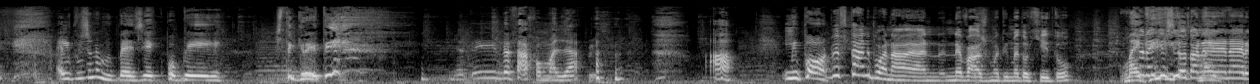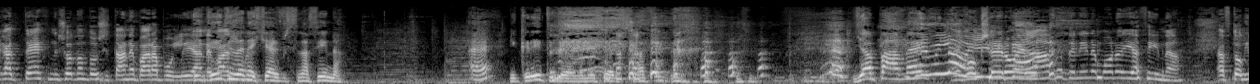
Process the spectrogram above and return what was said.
Ελπίζω να μην παίζει η εκπομπή στην Κρήτη. Γιατί δεν θα έχω μαλλιά. Α, λοιπόν. Δεν φτάνει που ανα- ανεβάζουμε τη μετοχή του. Μα η δεν Κρήτη- έχει δει όταν μα η- είναι ένα εργατέχνης, όταν το ζητάνε πάρα πολύ. Η Κρήτη ανεβάζουμε. δεν έχει έρθει στην Αθήνα. Ε, Η Κρήτη λέω δεν έχει έρθει στην Αθήνα. Για πάμε. Δεν μιλάω Εγώ ξέρω ελληνικά. Ελλάδα δεν είναι μόνο η Αθήνα. Αυτό Λοιπόν,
